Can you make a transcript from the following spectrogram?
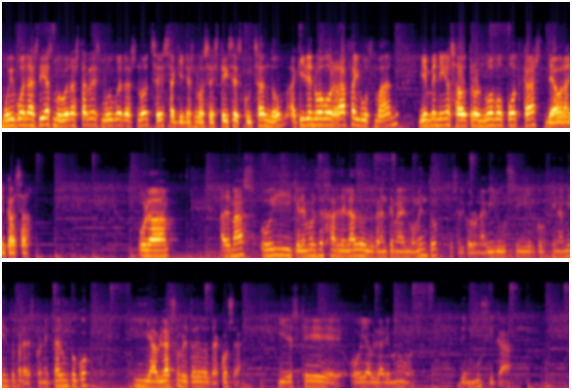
Muy buenos días, muy buenas tardes, muy buenas noches a quienes nos estéis escuchando. Aquí de nuevo Rafa y Guzmán. Bienvenidos a otro nuevo podcast de Ahora en Casa. Hola. Además, hoy queremos dejar de lado el gran tema del momento, que es el coronavirus y el confinamiento, para desconectar un poco y hablar sobre todo de otra cosa. Y es que hoy hablaremos de música.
